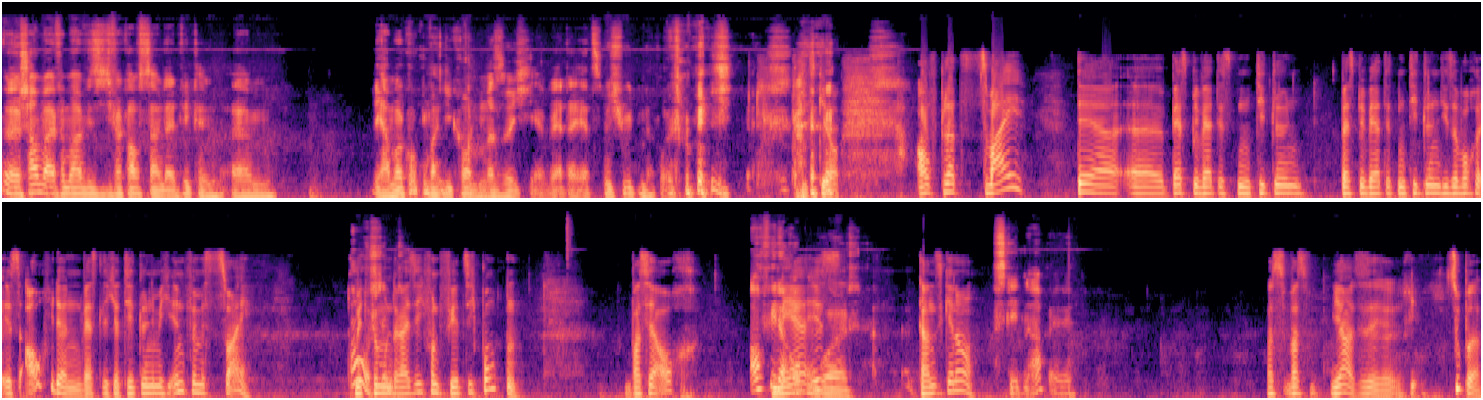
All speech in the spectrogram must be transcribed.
äh, schauen wir einfach mal, wie sich die Verkaufszahlen da entwickeln. Ähm, ja, mal gucken, wann die kommen. Also ich äh, werde da jetzt mich hüten davor. Ich- ganz genau. Auf Platz 2 der äh, bestbewertesten Titeln, bestbewerteten Titeln dieser Woche ist auch wieder ein westlicher Titel, nämlich Infamous 2. Oh, mit stimmt. 35 von 40 Punkten. Was ja auch Auch wieder Mehr Open ist- World. ganz genau. Was geht denn ab, ey? Was, was, ja, es ist eine ri- super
